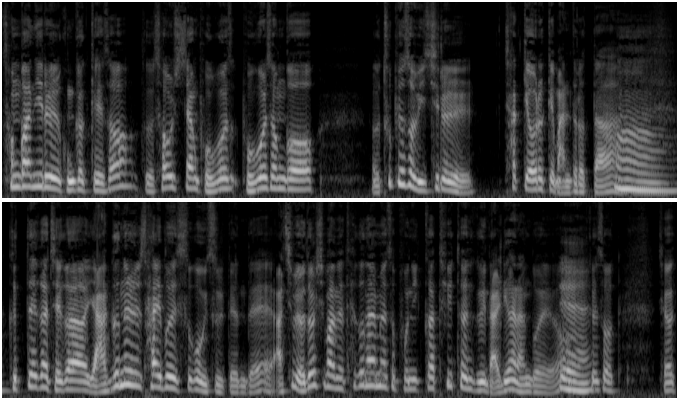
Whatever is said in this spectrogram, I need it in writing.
선관위를 공격해서 그 서울시장 보궐, 보궐선거 어, 투표소 위치를 찾기 어렵게 만들었다. 어. 그때가 제가 야근을 사이버에 쓰고 있을 때인데 아침 8시 반에 퇴근하면서 보니까 트위터에 그게 난리가 난 거예요. 예. 그래서 제가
